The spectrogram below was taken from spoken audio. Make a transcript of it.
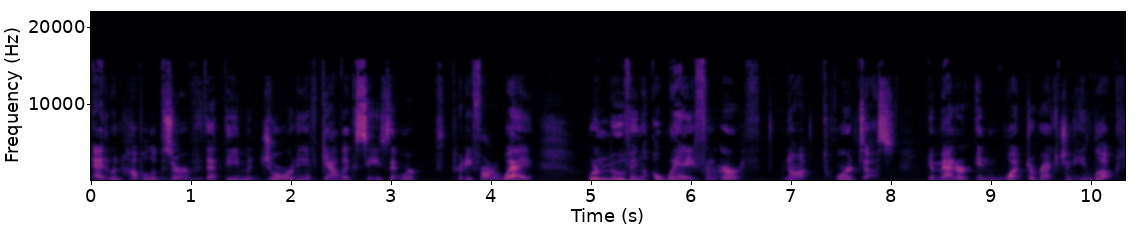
Edwin Hubble observed that the majority of galaxies that were pretty far away were moving away from Earth, not towards us, no matter in what direction he looked.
